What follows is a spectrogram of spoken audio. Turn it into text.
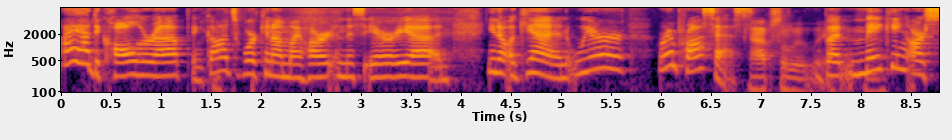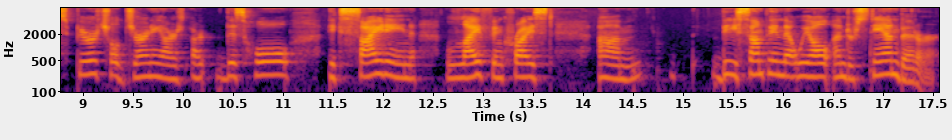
I had to call her up, and God's working on my heart in this area. And, you know, again, we're we're in process. Absolutely. But making our spiritual journey, our, our this whole exciting life in Christ, um, be something that we all understand better,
